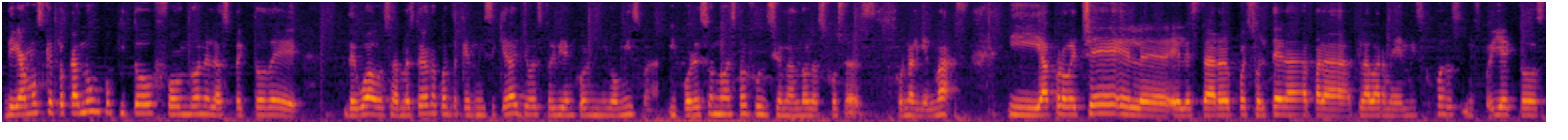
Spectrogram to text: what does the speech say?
digamos que tocando un poquito fondo en el aspecto de de wow, o sea, me estoy dando cuenta que ni siquiera yo estoy bien conmigo misma y por eso no están funcionando las cosas con alguien más. Y aproveché el, el estar pues soltera para clavarme en mis cosas, en mis proyectos,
